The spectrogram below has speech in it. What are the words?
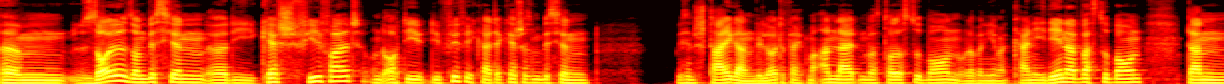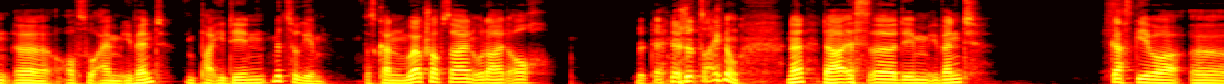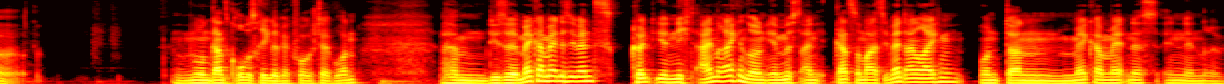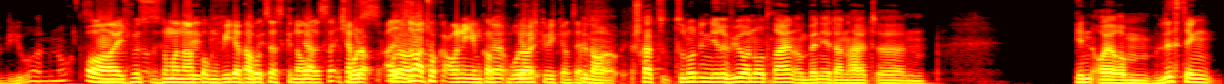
ähm, soll so ein bisschen äh, die Cache-Vielfalt und auch die, die Pfiffigkeit der Caches ein bisschen, bisschen steigern. Die Leute vielleicht mal anleiten, was Tolles zu bauen oder wenn jemand keine Ideen hat, was zu bauen, dann äh, auf so einem Event ein paar Ideen mitzugeben. Das kann ein Workshop sein oder halt auch eine technische Zeichnung. Ne? Da ist äh, dem Event Gastgeber äh, nur ein ganz grobes Regelwerk vorgestellt worden. Ähm, diese Maker Madness Events könnt ihr nicht einreichen, sondern ihr müsst ein ganz normales Event einreichen und dann Maker Madness in den Reviewer Notes. Oh, ich müsste es nochmal nachgucken, wie der Prozess genau ja. ist. Ich habe es also so ad hoc auch nicht im Kopf. Ja, oder, ich, gebe ich ganz ehrlich genau, schreibt zu- zur Not in die Reviewer Note rein und wenn ihr dann halt ähm, in eurem Listing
